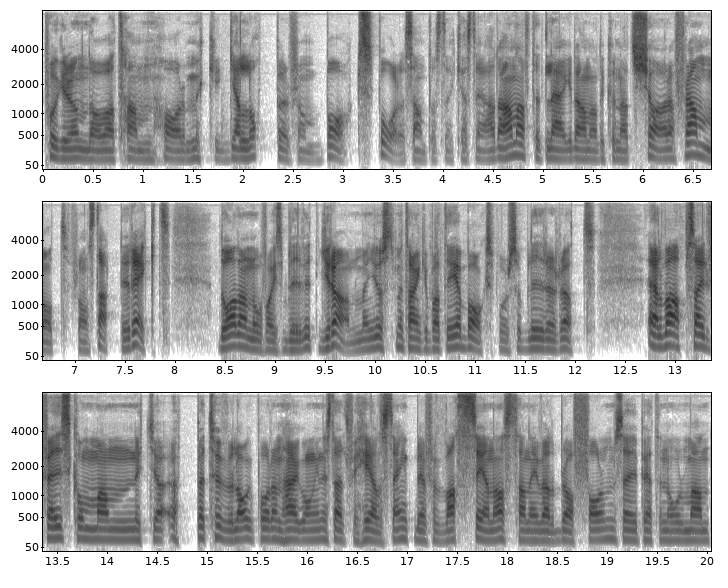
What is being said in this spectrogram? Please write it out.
på grund av att han har mycket galopper från bakspår, Santos de Castella. Hade han haft ett läge där han hade kunnat köra framåt från start direkt då hade han nog faktiskt blivit grön. Men just med tanke på att det är bakspår så blir det rött. 11 upside face kommer man nyttja öppet huvudlag på den här gången istället för helstängt. Blev för vass senast. Han är i väldigt bra form, säger Peter Norman.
